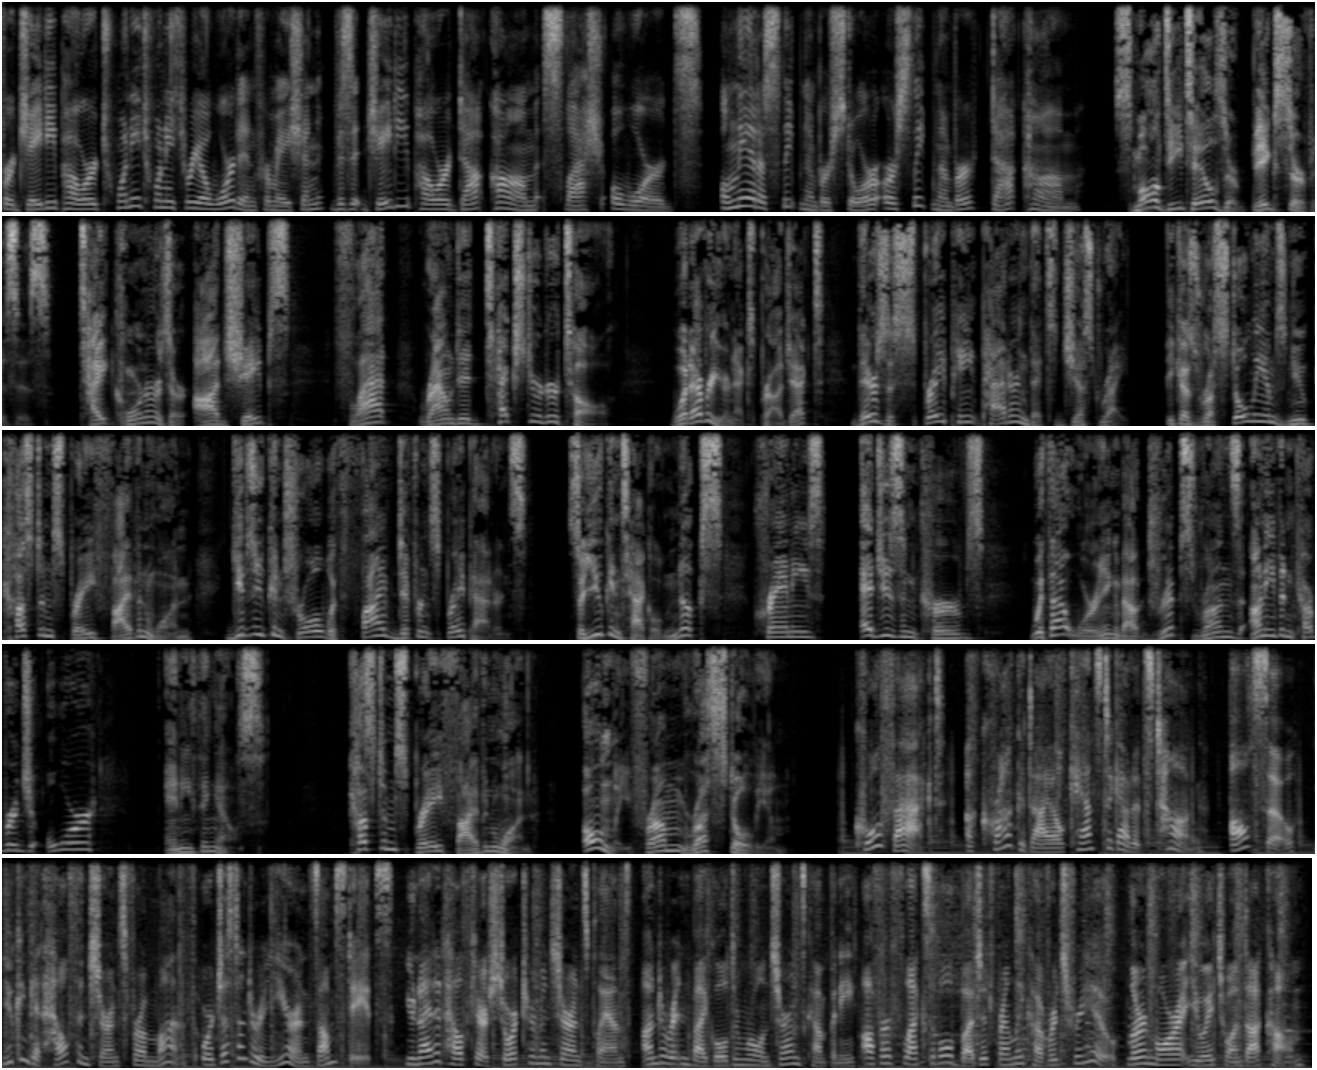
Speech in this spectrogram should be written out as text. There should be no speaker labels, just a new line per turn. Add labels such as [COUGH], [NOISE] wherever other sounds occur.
For JD Power 2023 award information, visit jdpower.com/awards. Only at a Sleep Number store or sleepnumber.com.
Small details are big surfaces. Tight corners are odd shapes. Flat, rounded, textured, or tall. Whatever your next project, there's a spray paint pattern that's just right. Because Rust new Custom Spray 5 in 1 gives you control with five different spray patterns. So you can tackle nooks, crannies, edges, and curves without worrying about drips, runs, uneven coverage, or anything else. Custom Spray 5 in 1. Only from Rust
Cool fact a crocodile can't stick out its tongue. Also, you can get health insurance for a month or just under a year in some states. United Healthcare short term insurance plans, underwritten by Golden Rule Insurance Company, offer flexible, budget friendly coverage for you. Learn more at uh1.com.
